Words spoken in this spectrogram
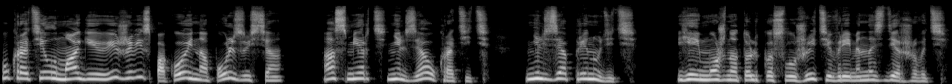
Укротил магию и живи спокойно, пользуйся. А смерть нельзя укротить, нельзя принудить. Ей можно только служить и временно сдерживать.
